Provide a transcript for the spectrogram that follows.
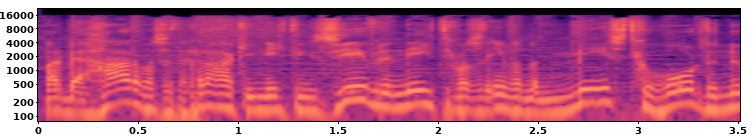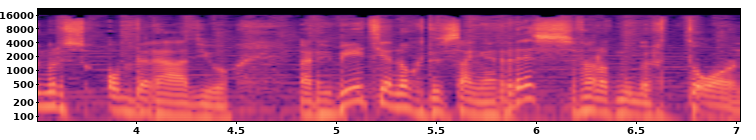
Maar bij haar was het raak. In 1997 was het een van de meest gehoorde nummers op de radio. Maar weet jij nog de zangeres van het nummer Torn?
